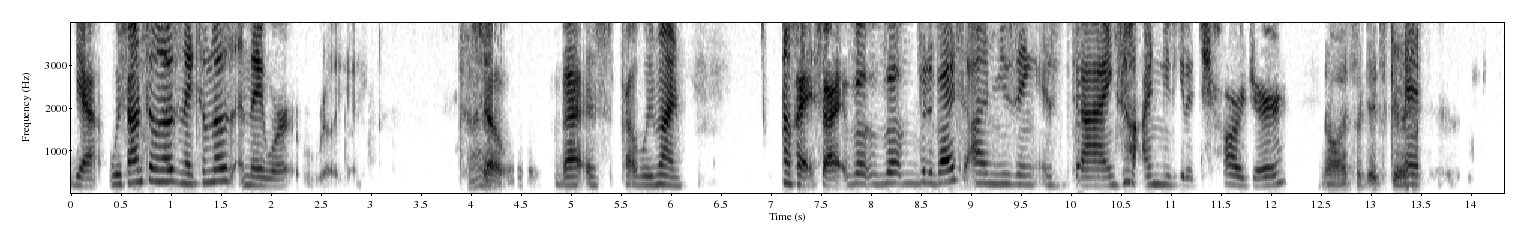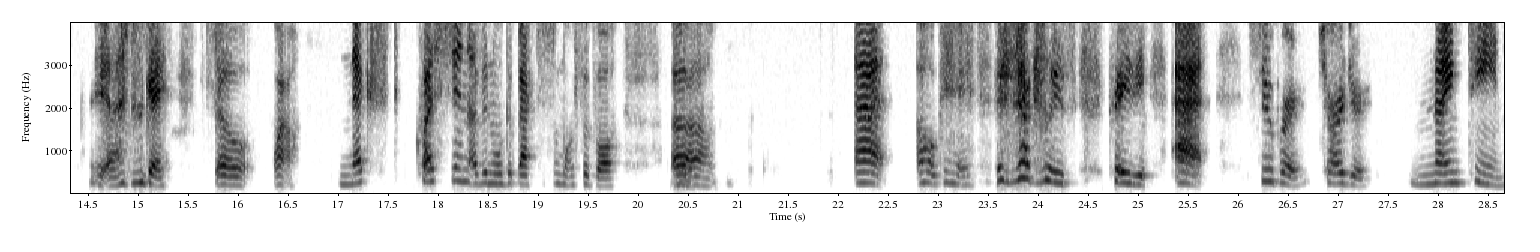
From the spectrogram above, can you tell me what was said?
Yeah, we found some of those and ate some of those, and they were really good. Okay. So that is probably mine. Okay, sorry. The, the, the device I'm using is dying, so I need to get a charger. no, it's like it's good. and- Yeah, it's okay. So, wow. Next question, Evan, we'll get back to some more football. Uh, at, okay, this actually is crazy. At Supercharger 19,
